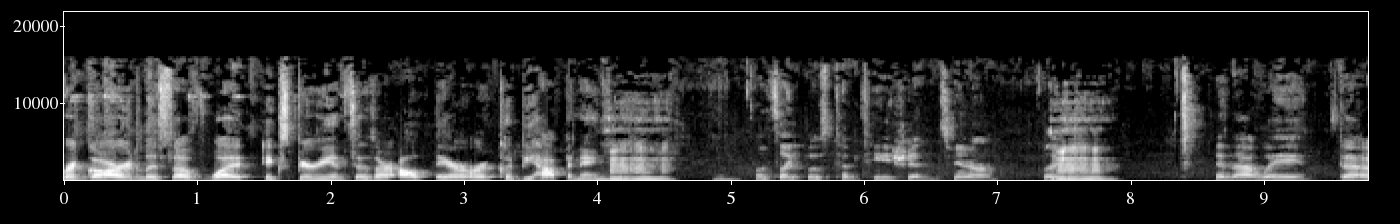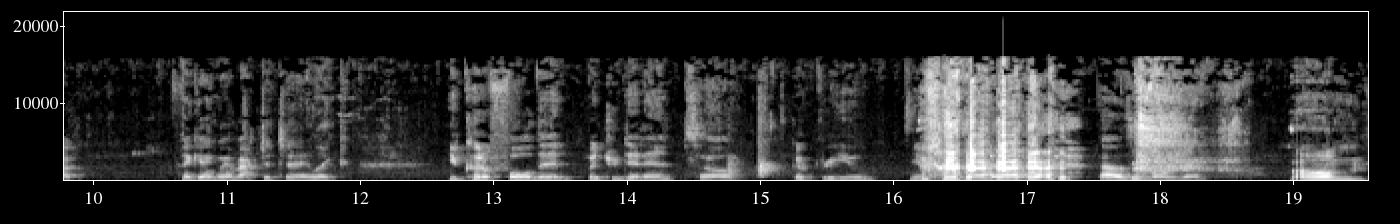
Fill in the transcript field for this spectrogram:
regardless of what experiences are out there or could be happening. Mm-hmm. It's like those temptations, you know, like mm-hmm. in that way that, again, going back to today, like you could have folded, but you didn't. So good for you. Yeah, that was a moment. Um,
